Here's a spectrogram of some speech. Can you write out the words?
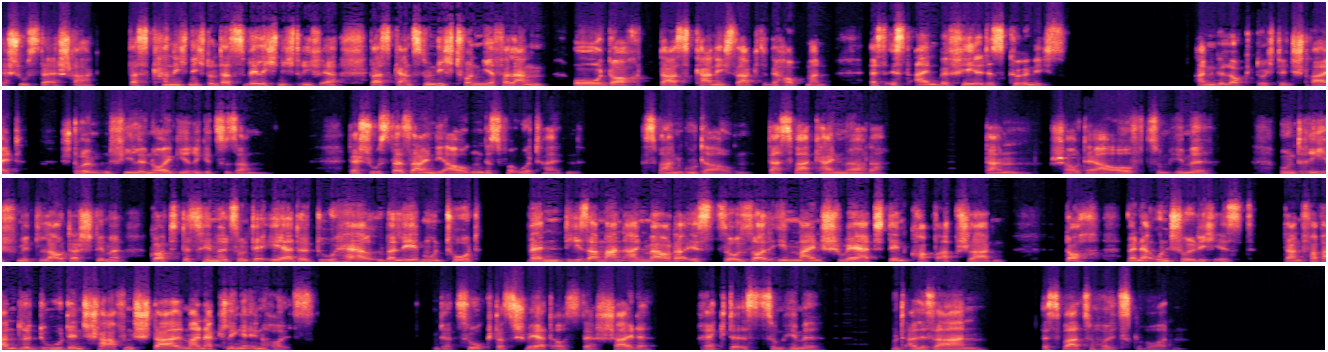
Der Schuster erschrak. Das kann ich nicht und das will ich nicht, rief er. Das kannst du nicht von mir verlangen. Oh doch, das kann ich, sagte der Hauptmann. Es ist ein Befehl des Königs. Angelockt durch den Streit strömten viele Neugierige zusammen. Der Schuster sah in die Augen des Verurteilten. Es waren gute Augen. Das war kein Mörder. Dann schaute er auf zum Himmel und rief mit lauter Stimme, Gott des Himmels und der Erde, du Herr über Leben und Tod, wenn dieser Mann ein Mörder ist, so soll ihm mein Schwert den Kopf abschlagen. Doch wenn er unschuldig ist, dann verwandle du den scharfen Stahl meiner Klinge in Holz. Und er zog das Schwert aus der Scheide, reckte es zum Himmel, und alle sahen, es war zu Holz geworden.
